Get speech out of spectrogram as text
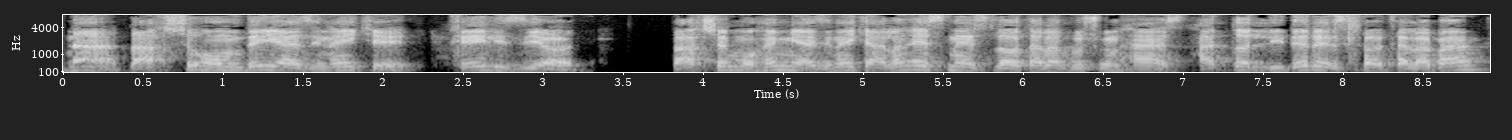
نه بخش عمده ای از اینایی که خیلی زیاد بخش مهمی از اینایی که الان اسم اصلاح طلب روشون هست حتی لیدر اصلاح طلبن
